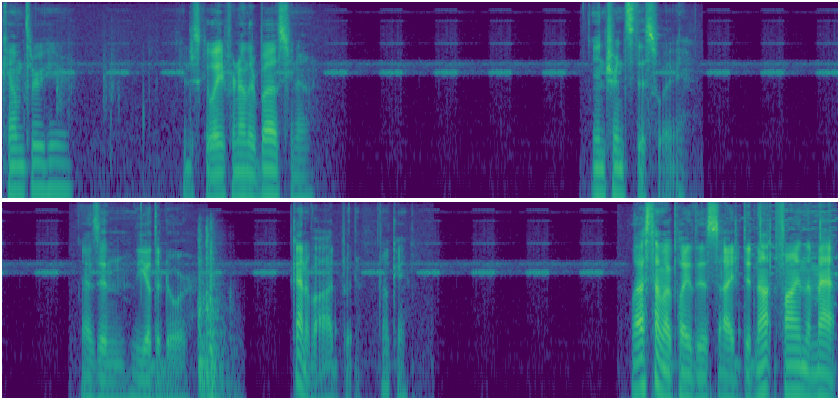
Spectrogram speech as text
come through here? Just go wait for another bus, you know. Entrance this way. As in the other door. Kind of odd, but okay. Last time I played this, I did not find the map,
